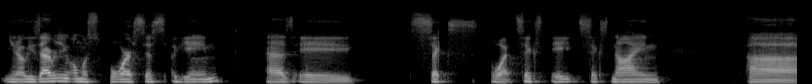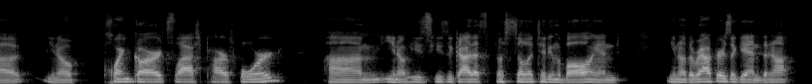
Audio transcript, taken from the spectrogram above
you know he's averaging almost four assists a game as a six what six eight six nine uh you know point guard slash power forward um you know he's he's a guy that's facilitating the ball and you know the raptors again they're not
